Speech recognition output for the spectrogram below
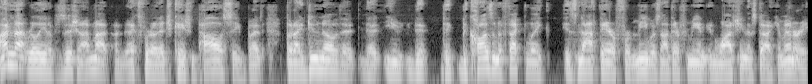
I'm not really in a position. I'm not an expert on education policy, but but I do know that that you that the, the cause and effect link is not there for me. Was not there for me in, in watching this documentary.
